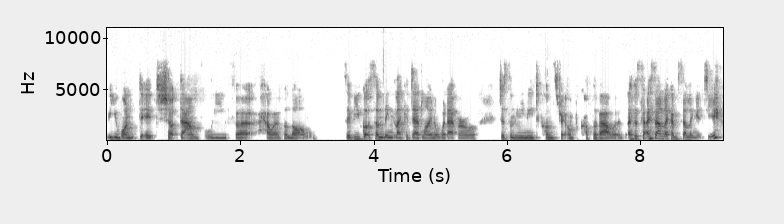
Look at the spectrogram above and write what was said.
you want it to shut down for you for however long. So if you've got something like a deadline or whatever, or just something you need to concentrate on for a couple of hours, I sound like I'm selling it to you,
